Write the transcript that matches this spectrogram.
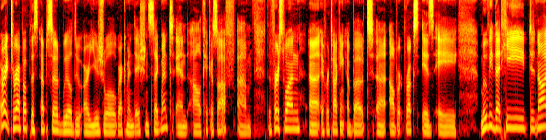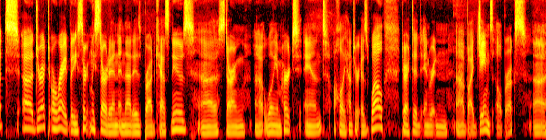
All right, to wrap up this episode, we'll do our usual recommendation segment, and I'll kick us off. Um, the first one, uh, if we're talking about uh, Albert Brooks, is a movie that he did not uh, direct or write, but he certainly starred in, and that is Broadcast News, uh, starring uh, William Hurt and Holly Hunter as well, directed and written uh, by James L. Brooks. I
